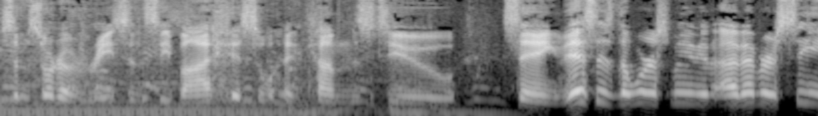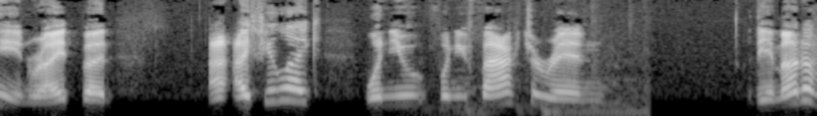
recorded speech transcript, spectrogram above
some sort of recency bias when it comes to saying this is the worst movie I've ever seen, right? But I, I feel like when you when you factor in the amount of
